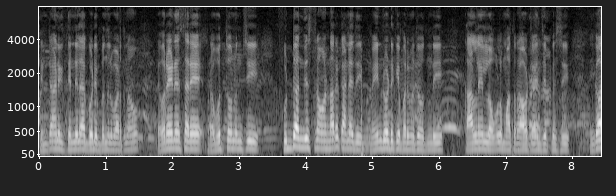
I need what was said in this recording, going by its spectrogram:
తినడానికి తిండిలాగా కూడా ఇబ్బందులు పడుతున్నాం. ఎవరైనా సరే ప్రభుత్వం నుంచి ఫుడ్ అందిస్తున్నాం అన్నారు కానీ అది మెయిన్ రోడ్డుకే పరిమితం అవుతుంది. కాలనీ లోపల మాత్రం రావట్లేదని చెప్పేసి ఇంకా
